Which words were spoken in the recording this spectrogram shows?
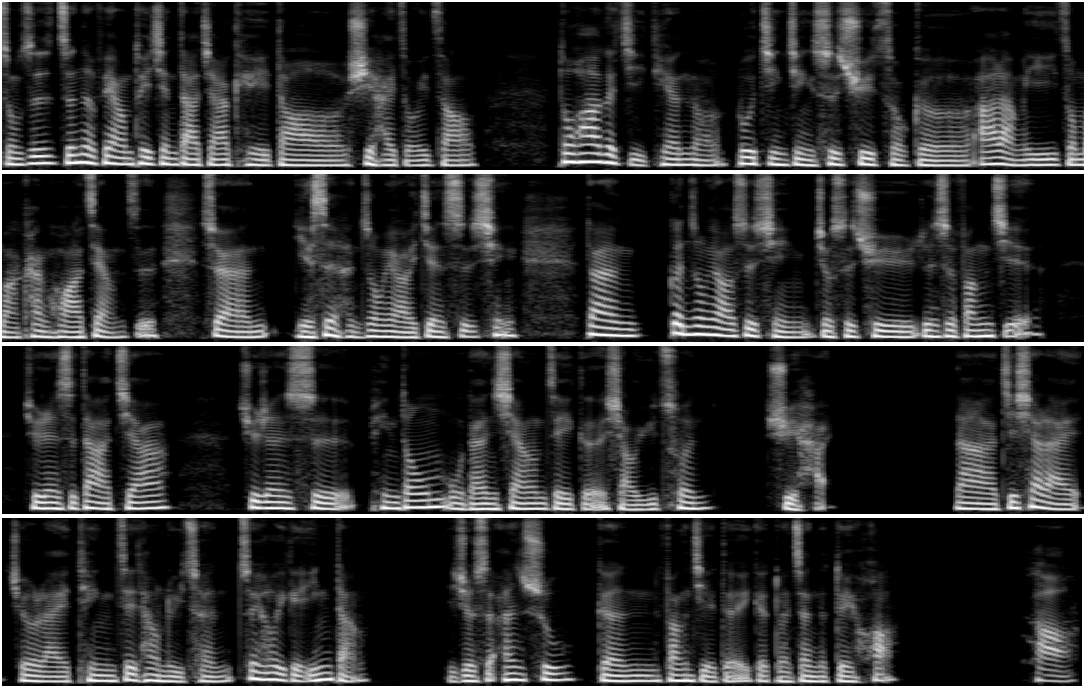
总之，真的非常推荐大家可以到旭海走一遭，多花个几天呢。不仅仅是去走个阿朗伊、走马看花这样子，虽然也是很重要一件事情，但更重要的事情就是去认识芳姐，去认识大家。去认识屏东牡丹乡这个小渔村旭海。那接下来就来听这趟旅程最后一个音档，也就是安叔跟芳姐的一个短暂的对话。好，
